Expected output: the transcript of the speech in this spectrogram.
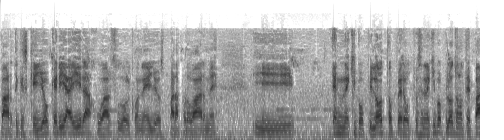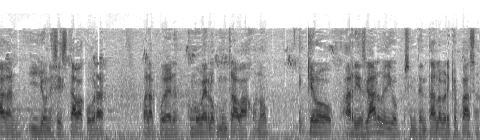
parte, que es que yo quería ir a jugar fútbol con ellos para probarme y en un equipo piloto, pero pues en el equipo piloto no te pagan y yo necesitaba cobrar para poder como verlo como un trabajo, ¿no? Quiero arriesgarme, digo, pues intentarlo a ver qué pasa.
